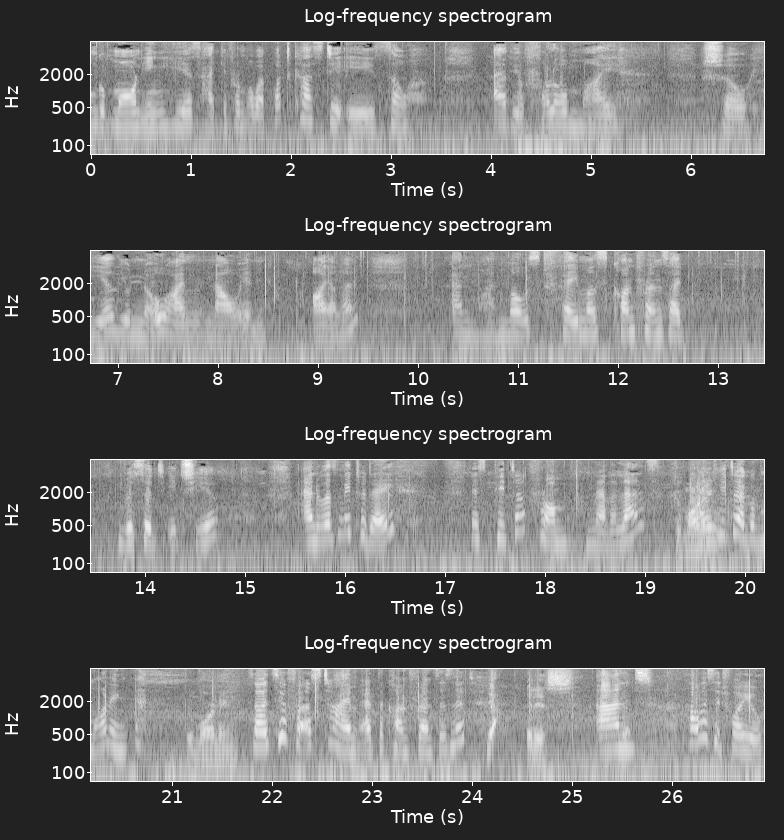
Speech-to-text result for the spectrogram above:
and good morning. Here's Heike from our podcast.de. So, if you follow my show here, you know I'm now in Ireland and my most famous conference I visit each year. And with me today is Peter from Netherlands. Good morning. Hi, Peter, good morning. Good morning. So, it's your first time at the conference, isn't it? Yeah, it is. And how is it for you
